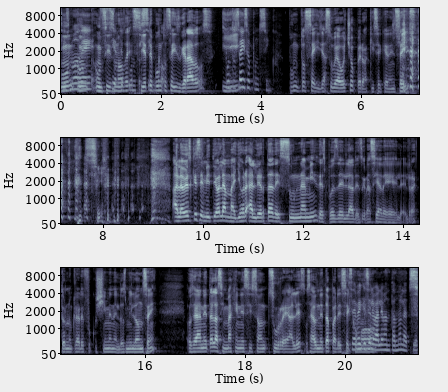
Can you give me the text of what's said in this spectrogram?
Un, Sismo un- de un sismo de 7.5. 7.6 grados y ¿Punto 6 o punto 5? punto 6, ya sube a 8, pero aquí se queda en 6. Sí. A la vez que se emitió la mayor alerta de tsunami después de la desgracia del el reactor nuclear de Fukushima en el 2011. O sea, neta, las imágenes sí son surreales. O sea, neta parece Se como... ve que se le va levantando la tierra.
